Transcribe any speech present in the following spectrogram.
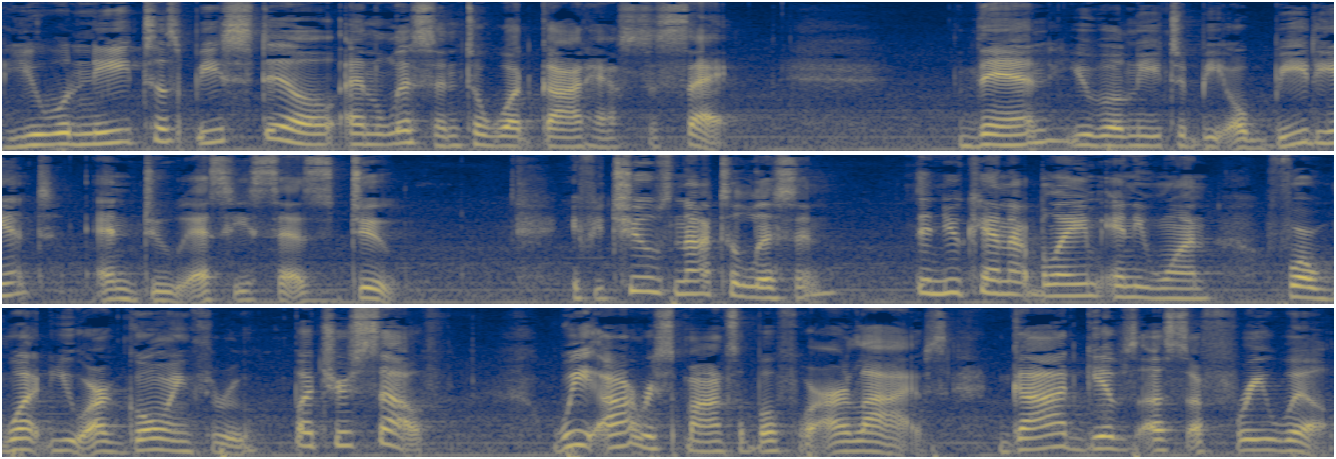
you will need to be still and listen to what God has to say. Then you will need to be obedient and do as He says do. If you choose not to listen, then you cannot blame anyone for what you are going through but yourself. We are responsible for our lives. God gives us a free will.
